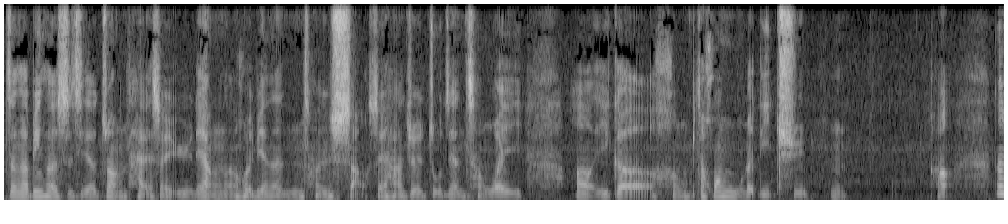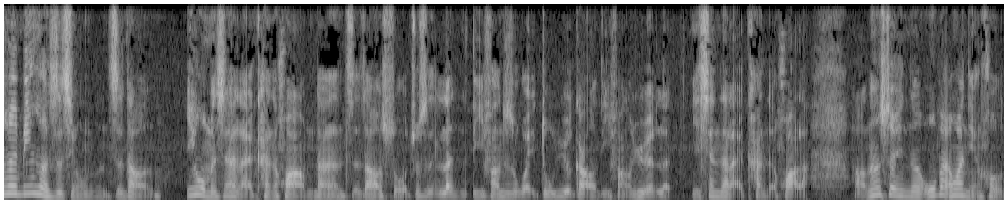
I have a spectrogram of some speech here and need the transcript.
整个冰河时期的状态，所以雨量呢会变得很少，所以它就会逐渐成为呃一个很比较荒芜的地区。嗯，好，那所以冰河时期我们知道。以我们现在来看的话，我们当然知道说，就是冷的地方，就是纬度越高的地方越冷。以现在来看的话了，好，那所以呢，五百万年后，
